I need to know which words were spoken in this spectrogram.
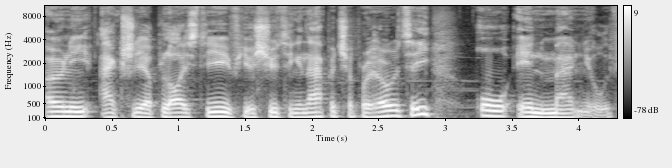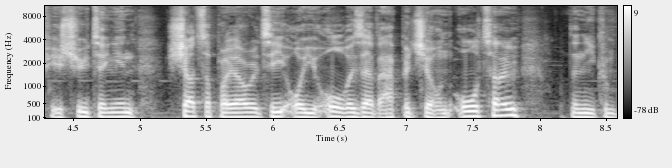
only actually applies to you if you're shooting in aperture priority or in manual. If you're shooting in shutter priority or you always have aperture on auto, then you can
